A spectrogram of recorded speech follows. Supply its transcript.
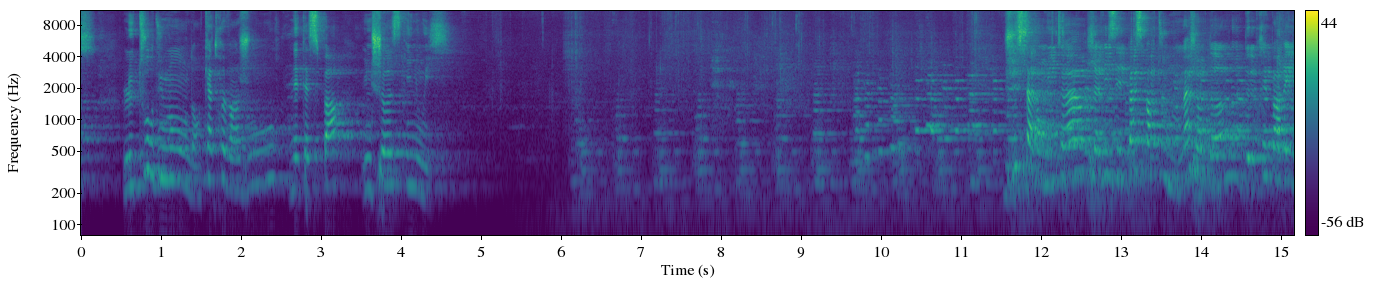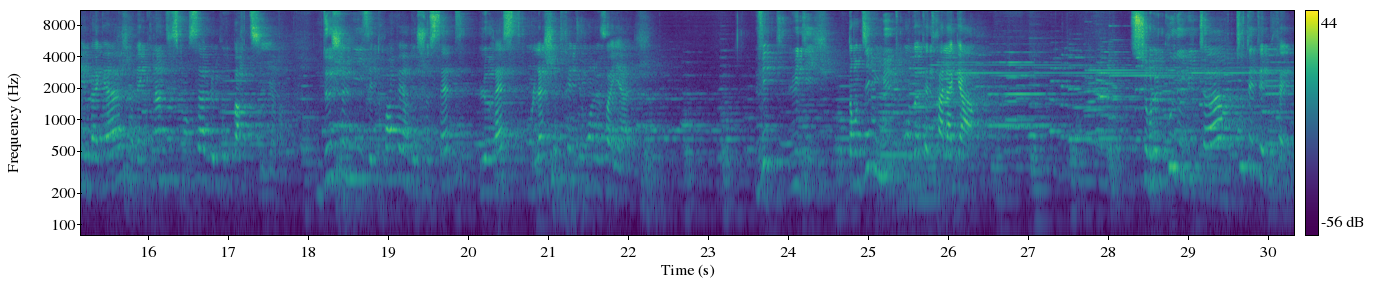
Le tour du monde en 80 jours n'était-ce pas une chose inouïe? Juste avant 8 heures, j'avisai passe-partout mon majordome de préparer les bagages avec l'indispensable pour partir. deux chemises et trois paires de chaussettes, le reste, on l'achèterait durant le voyage. Vite, lui dis-je, dans dix minutes, on doit être à la gare. Sur le coup de 8 heures, tout était prêt.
